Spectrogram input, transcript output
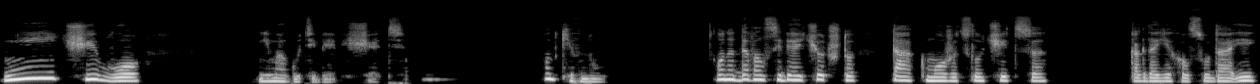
ничего не могу тебе обещать. Он кивнул. Он отдавал себе отчет, что так может случиться, когда ехал сюда, и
